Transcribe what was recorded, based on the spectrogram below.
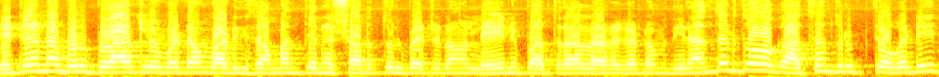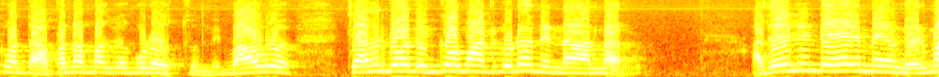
రిటర్నబుల్ ప్లాట్లు ఇవ్వడం వాటికి సంబంధించిన షరతులు పెట్టడం లేని పత్రాలు అడగడం దీని అంతటితో ఒక అసంతృప్తి ఒకటి కొంత అపనమ్మకం కూడా వస్తుంది. బాబు చంద్రబాబు ఇంకో మాట కూడా నిన్న అన్నారు. అదేంటంటే మేము నిర్మాణ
